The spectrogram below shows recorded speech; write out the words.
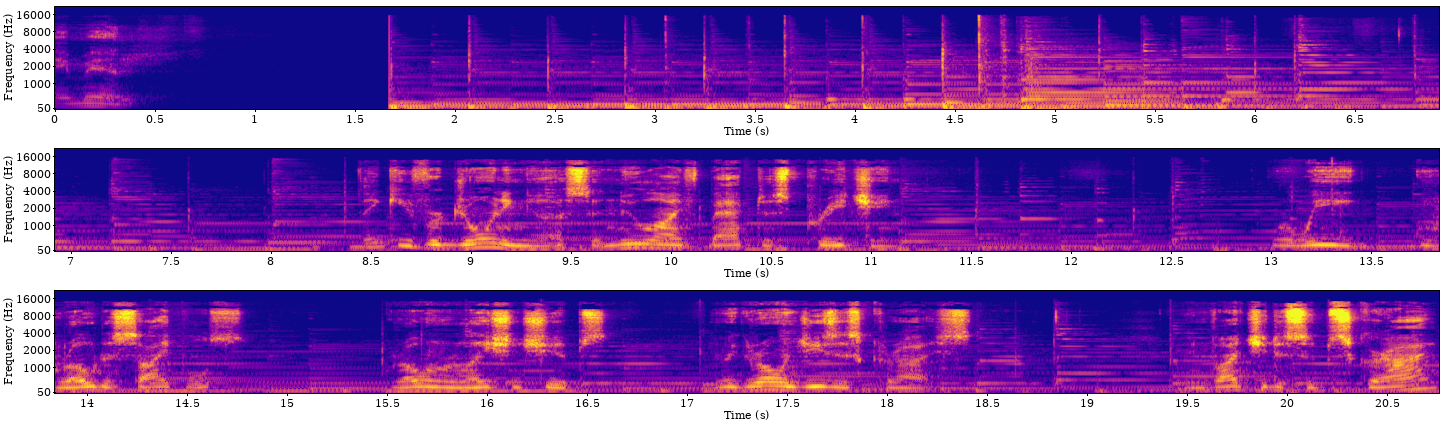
Amen. Thank you for joining us at New Life Baptist Preaching, where we grow disciples, grow in relationships, and we grow in Jesus Christ. We invite you to subscribe,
